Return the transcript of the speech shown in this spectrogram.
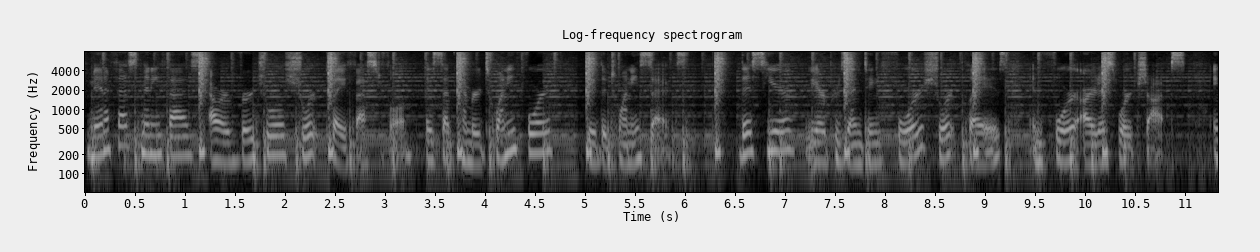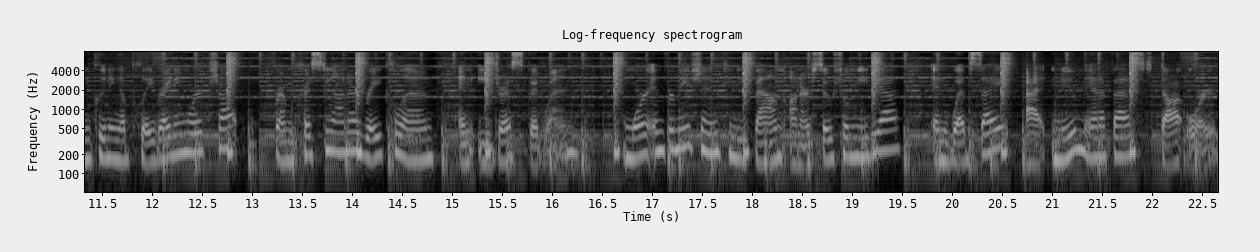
Manifest Minifest, our virtual short play festival, is September 24th through the 26th. This year, we are presenting four short plays and four artist workshops, including a playwriting workshop from Christiana Ray Colon and Idris Goodwin. More information can be found on our social media and website at newmanifest.org.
